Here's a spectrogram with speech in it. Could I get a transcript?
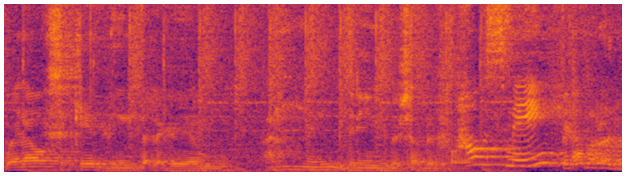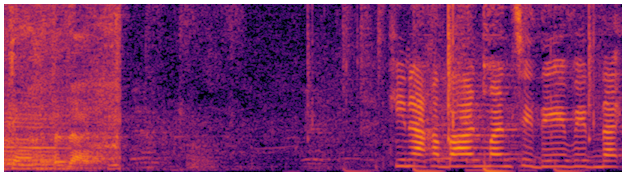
when I was as a kid, yun talaga yung parang naging dream ko siya before. Housemate? Pinapanood ka kita dati. Kinakabahan man si David na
